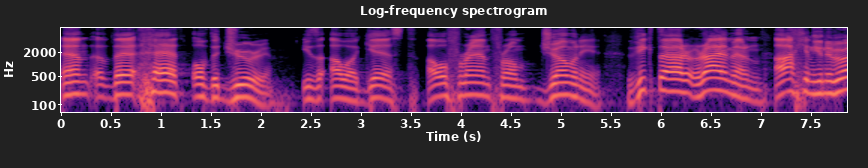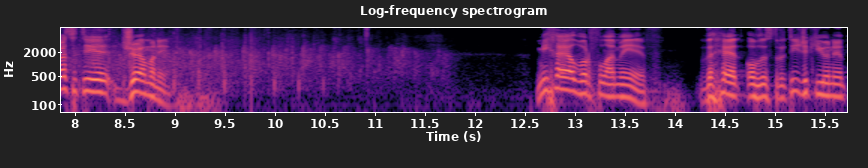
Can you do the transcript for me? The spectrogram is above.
And uh, the head of the jury is our guest, our friend from Germany, Viktor Reimann, Aachen University, Germany. Mikhail Varfolomeev, the head of the strategic unit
